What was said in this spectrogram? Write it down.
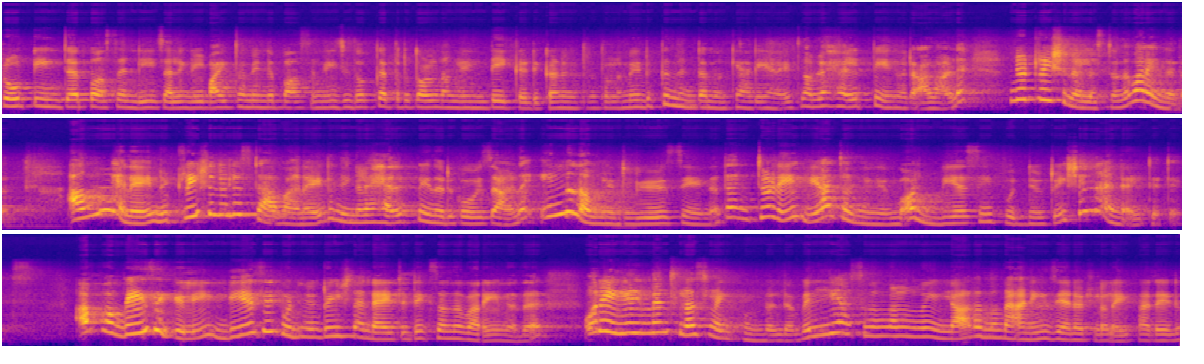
പ്രോട്ടീന്റെ പെർസെന്റേജ് അല്ലെങ്കിൽ വൈറ്റമിന്റെ പെർസെന്റേജ് ഇതൊക്കെ എത്രത്തോളം നമ്മൾ ഇൻടേക്ക് എടുക്കണം എത്രത്തോളം എടുക്കുന്നുണ്ടെന്നൊക്കെ അറിയാനായിട്ട് നമ്മളെ ഹെൽപ്പ് ചെയ്യുന്ന ഒരാളാണ് ന്യൂട്രീഷണലിസ്റ്റ് എന്ന് പറയുന്നത്. അങ്ങനെ ന്യൂട്രീഷണലിസ്റ്റ് ആവാനായിട്ട് നിങ്ങളെ ഹെൽപ്പ് ചെയ്യുന്ന ഒരു കോഴ്സാണ് ഇന്ന് നമ്മൾ ഇൻട്രൊഡ്യൂസ് ചെയ്യുന്നത്. And today we are talking about B S C food nutrition and dietetics അപ്പോൾ basically B S C food nutrition and dietetics എന്ന് പറയുന്നത് ഒരു എലിമെന്റ്ലെസ് ലൈഫ് ഉണ്ടല്ലോ. വലിയ അസുഖങ്ങളൊന്നും ഇല്ലാതെ ഒന്ന് മാനേജ് ചെയ്യാനായിട്ടുള്ള ലൈഫ് അതായത്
